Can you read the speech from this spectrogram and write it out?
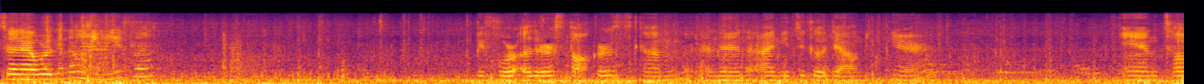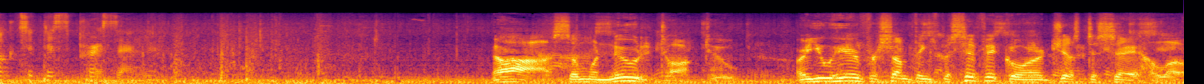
So now we're gonna leave before other stalkers come, and then I need to go down here and talk to this person. Ah, someone new to talk to. Are you here for something specific or just to say hello?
